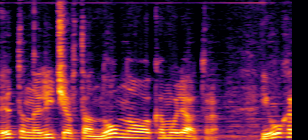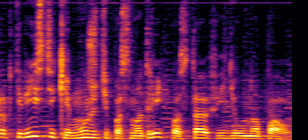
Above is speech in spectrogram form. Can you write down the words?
это наличие автономного аккумулятора. Его характеристики можете посмотреть, поставив видео на паузу.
